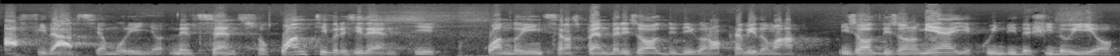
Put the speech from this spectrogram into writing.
affidarsi a Mourinho, nel senso quanti presidenti quando iniziano a spendere i soldi dicono ho capito ma i soldi sono miei e quindi decido io.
